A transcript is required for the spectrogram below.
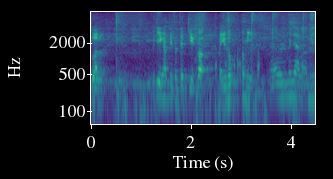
ส่วนวิธีการติดสเตตเกียร์ก็ใน YouTube ก็มีเออไม่ยากหรอกอันนี้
